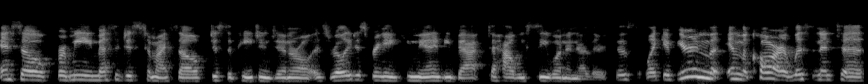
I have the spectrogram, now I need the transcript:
And so for me, messages to myself, just the page in general, is really just bringing humanity back to how we see one another. Because like if you're in the in the car listening to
